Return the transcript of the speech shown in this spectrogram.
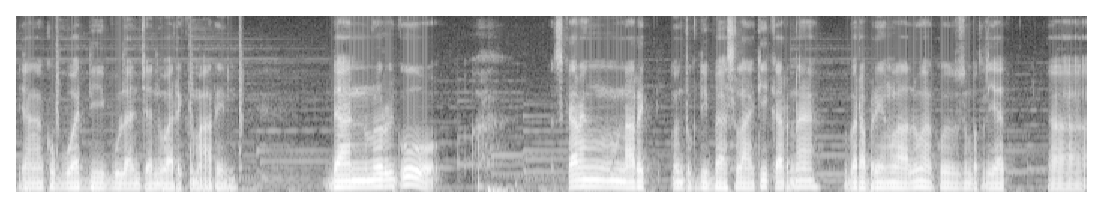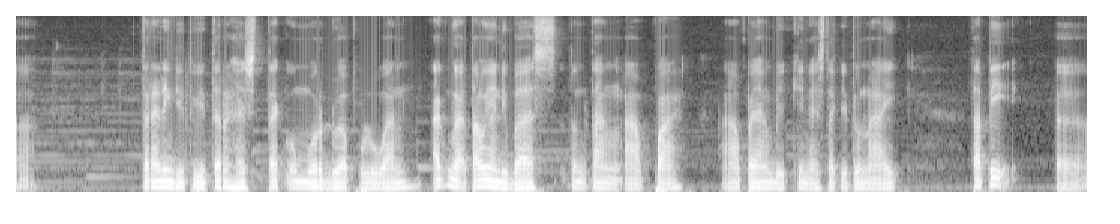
yang aku buat di bulan Januari kemarin. Dan menurutku sekarang menarik untuk dibahas lagi karena beberapa yang lalu aku sempat lihat uh, trending di Twitter hashtag umur 20-an aku nggak tahu yang dibahas tentang apa apa yang bikin hashtag itu naik. Tapi uh,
